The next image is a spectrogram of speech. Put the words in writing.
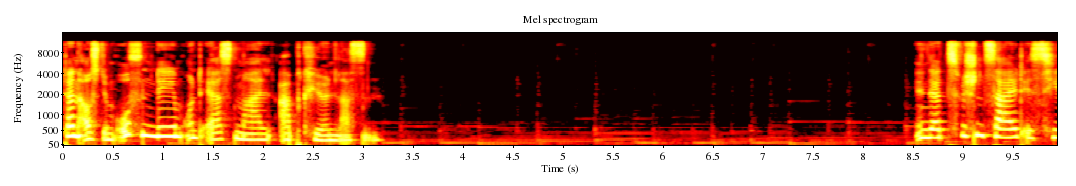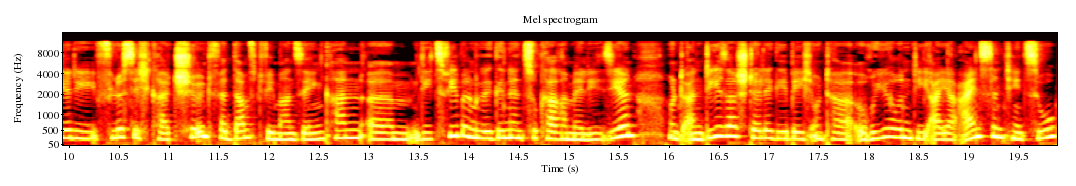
Dann aus dem Ofen nehmen und erstmal abkühlen lassen. In der Zwischenzeit ist hier die Flüssigkeit schön verdampft, wie man sehen kann. Ähm, die Zwiebeln beginnen zu karamellisieren und an dieser Stelle gebe ich unter Rühren die Eier einzeln hinzu,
